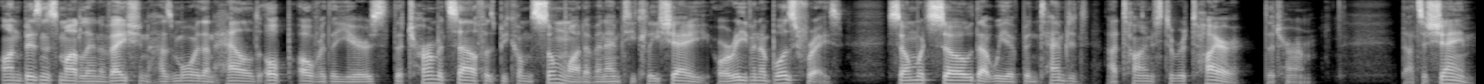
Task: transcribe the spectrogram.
on business model innovation has more than held up over the years, the term itself has become somewhat of an empty cliche or even a buzz phrase, so much so that we have been tempted at times to retire the term. That's a shame,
